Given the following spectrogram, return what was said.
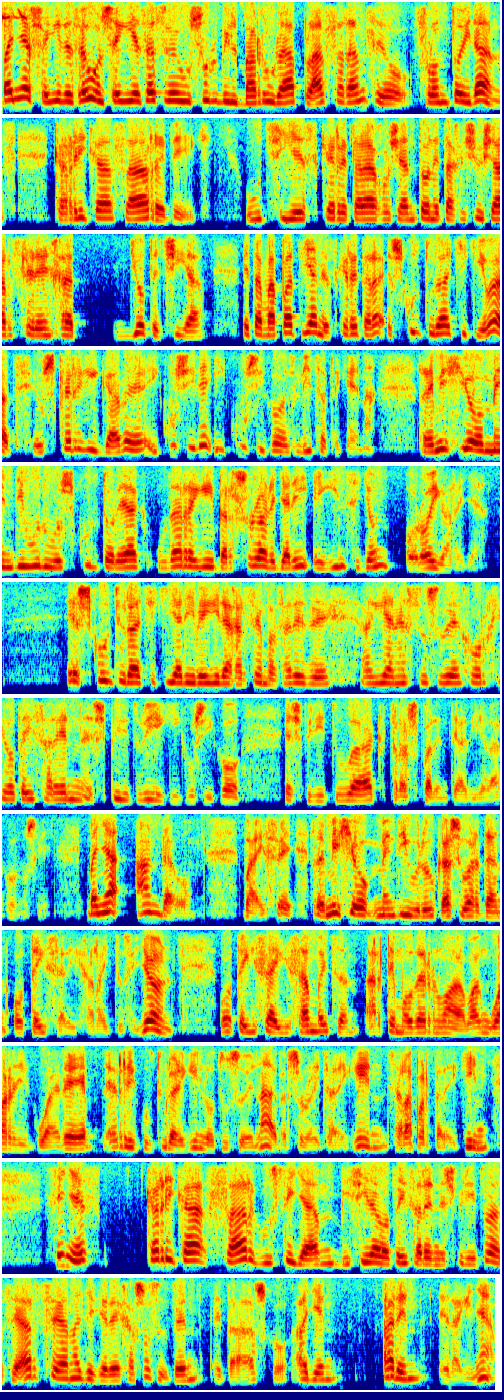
Baina segi dezagun, segi ezazue usurbil barrura plazarantzeo frontoidantz, karrika zaharretik. Utzi ezkerretara Jose Anton eta Jesus Artzeren jat jotetxia, eta bapatian ezkerretara eskultura txiki bat, euskarririk gabe ikusire ikusiko ez litzatekeena. Remigio mendiburu eskultoreak udarregi bersolareiari egin zion oroigarreia. Eskultura txikiari begira jartzen bazareze, agian ez duzue Jorge Oteizaren espiriturik ikusiko, espirituak transparentea dielako, noske. Baina handago, ba, ez, Remigio mendiburu kasu hartan Oteizari jarraitu zion, Oteiza izan baitzen, arte modernoa, vanguardikoa ere, herri kulturarekin lotu zuena, bersolaritzarekin, zalapartarekin, zinez, karrika zahar guztian bizira oteizaren espiritua ze hartzean haiek ere jaso zuten eta asko haien haren eragina.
